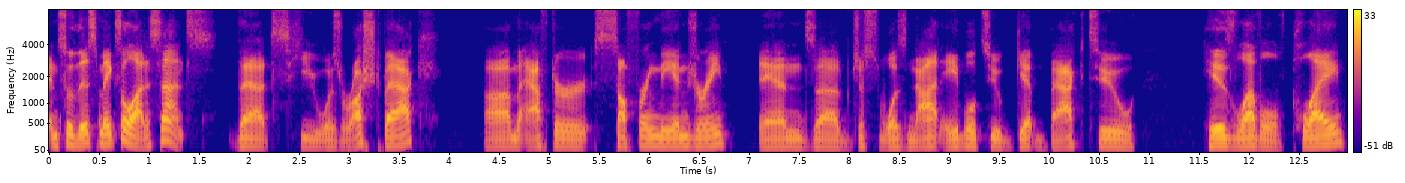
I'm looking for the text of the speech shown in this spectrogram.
And so this makes a lot of sense that he was rushed back um, after suffering the injury and uh, just was not able to get back to his level of play.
